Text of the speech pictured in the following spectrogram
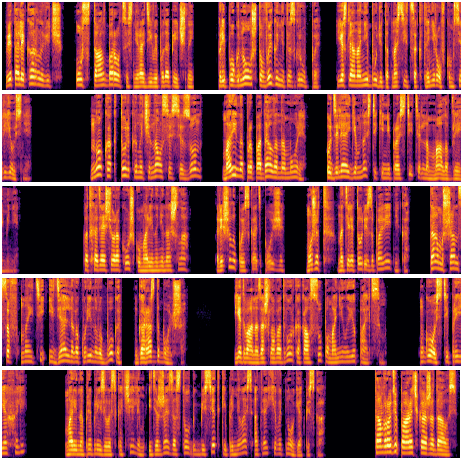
Виталий Карлович устал бороться с нерадивой подопечной Припугнул, что выгонит из группы, если она не будет относиться к тренировкам серьезнее. Но как только начинался сезон, Марина пропадала на море, уделяя гимнастике непростительно мало времени. Подходящую ракушку Марина не нашла. Решила поискать позже. Может, на территории заповедника. Там шансов найти идеального куриного бога гораздо больше. Едва она зашла во двор, как Алсу поманил ее пальцем. «Гости приехали?» Марина приблизилась к качелям и, держась за столбик беседки, принялась отряхивать ноги от песка. «Там вроде парочка ожидалась».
